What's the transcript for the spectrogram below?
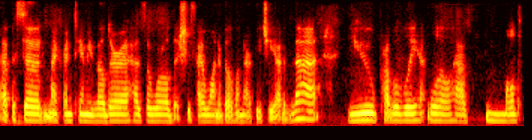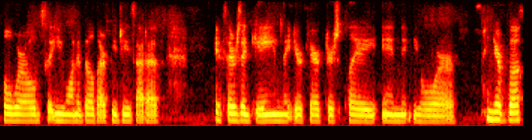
episode, my friend Tammy Valdura has a world that she's, I want to build an RPG out of that. You probably will have multiple worlds that you want to build RPGs out of. If there's a game that your characters play in your in your book,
